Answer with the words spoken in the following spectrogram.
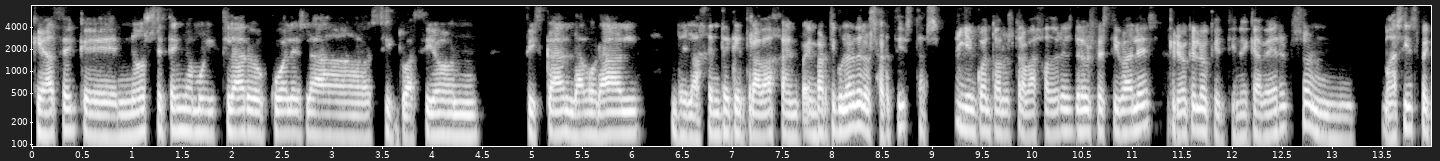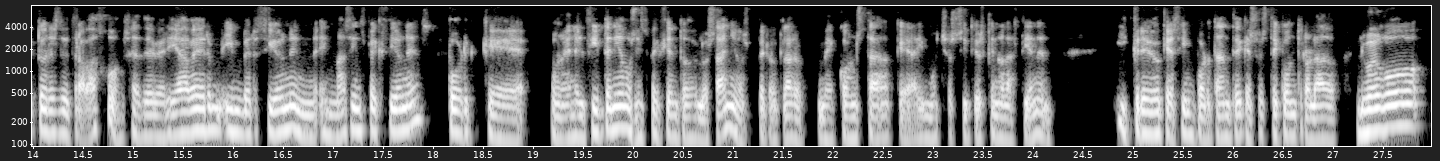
que hace que no se tenga muy claro cuál es la situación fiscal, laboral de la gente que trabaja, en, particular de los artistas. Y en cuanto a los trabajadores de los festivales, creo que lo que tiene que haber son más inspectores de trabajo. O sea, debería haber inversión en, en más inspecciones porque bueno, en el FIP teníamos inspección todos los años, pero claro, me consta que hay muchos sitios que no las tienen. Y creo que es importante que eso esté controlado. Luego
